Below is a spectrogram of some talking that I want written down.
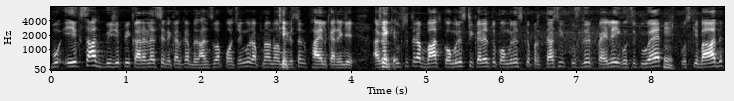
वो एक साथ बीजेपी कार्यालय से निकलकर विधानसभा पहुँचेंगे और अपना नॉमिनेशन फ़ाइल करेंगे। अगर दूसरी तरफ़ बात कांग्रेस की करें तो कांग्रेस के प्रत्याशी कुछ देर पहले ही घोषित हुआ है। हम्म। उसके बाद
